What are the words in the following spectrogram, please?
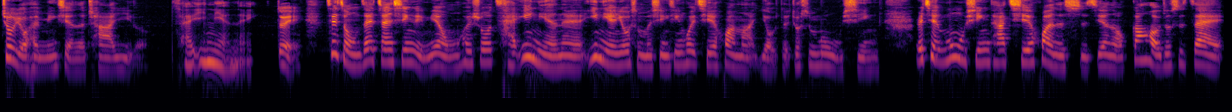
就有很明显的差异了。才一年呢？对，这种在占星里面，我们会说才一年呢，一年有什么行星会切换吗？有的就是木星，而且木星它切换的时间哦，刚好就是在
